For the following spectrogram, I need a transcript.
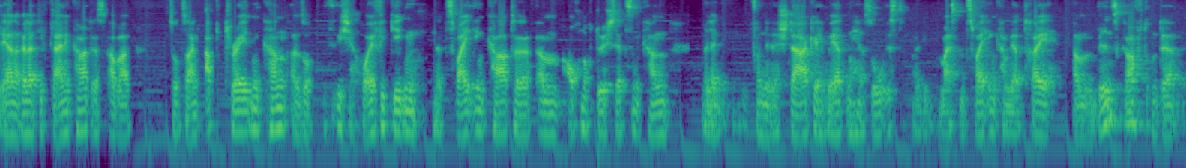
der eine relativ kleine Karte ist, aber sozusagen uptraden kann, also sich häufig gegen eine 2-Ink-Karte ähm, auch noch durchsetzen kann weil er von der Stärke Werten her so ist, weil die meisten zwei Ink haben ja drei ähm, Willenskraft und der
